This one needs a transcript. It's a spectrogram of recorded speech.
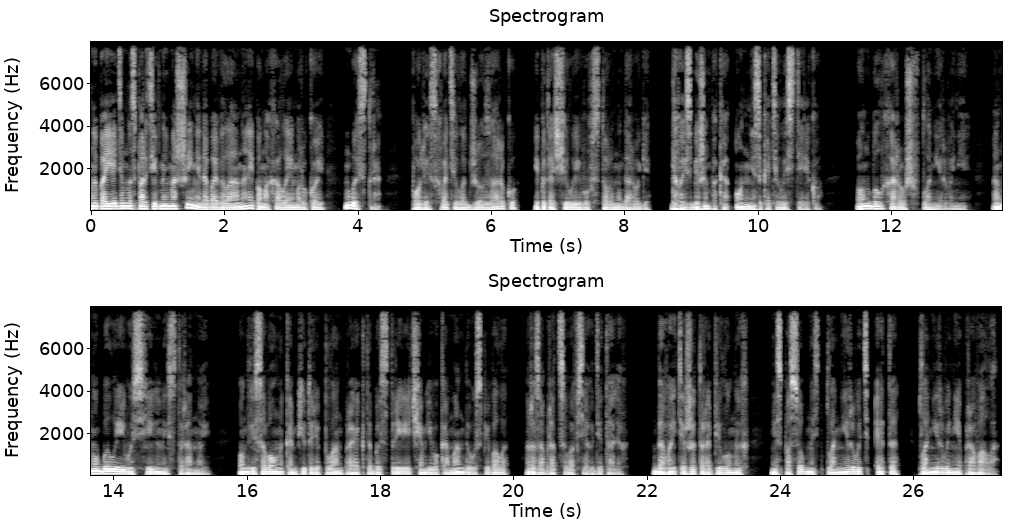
«Мы поедем на спортивной машине», — добавила она и помахала ему рукой. «Быстро». Полли схватила Джо за руку и потащила его в сторону дороги. «Давай сбежим, пока он не закатил истерику». Он был хорош в планировании. Оно было его сильной стороной. Он рисовал на компьютере план проекта быстрее, чем его команда успевала разобраться во всех деталях. «Давайте же», — торопил он их, — «неспособность планировать — это планирование провала».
